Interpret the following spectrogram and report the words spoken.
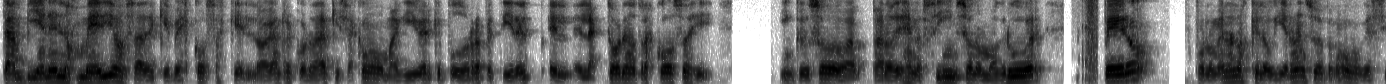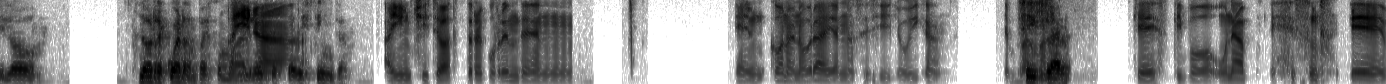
también en los medios, o sea, de que ves cosas que lo hagan recordar, quizás como MacGyver que pudo repetir el, el, actor en otras cosas y incluso parodias en Los Simpsons o MacGruber, pero por lo menos los que lo vieron en su época como que sí lo, lo recuerdan, pues como algo que fue distinto. Hay un chiste bastante recurrente en, en Conan O'Brien, no sé si lo ubican. Sí, claro. que es tipo una. Es un, eh,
